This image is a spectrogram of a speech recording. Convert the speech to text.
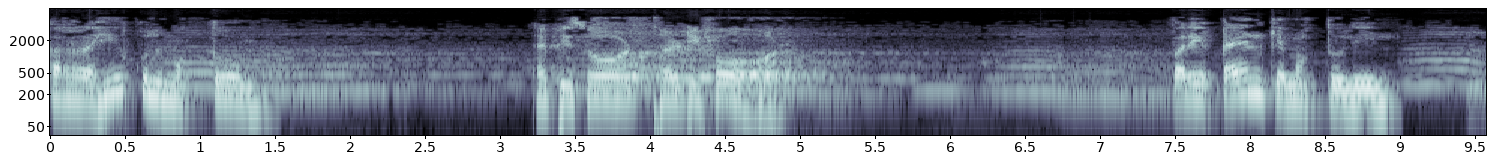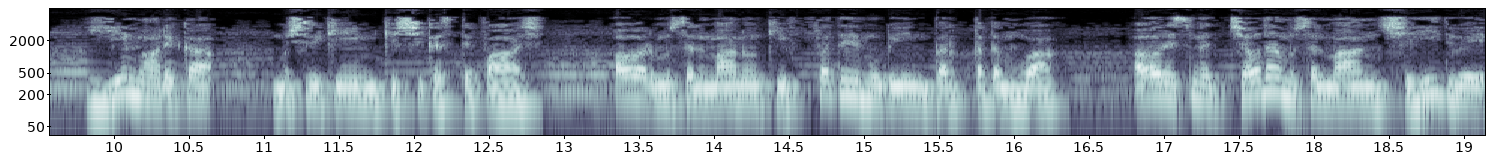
الرحیق المختوم ایپیسوڈ 34 فریقین کے مقتولین یہ معرکہ مشرقین کی شکست فاش اور مسلمانوں کی فتح مبین پر ختم ہوا اور اس میں چودہ مسلمان شہید ہوئے،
